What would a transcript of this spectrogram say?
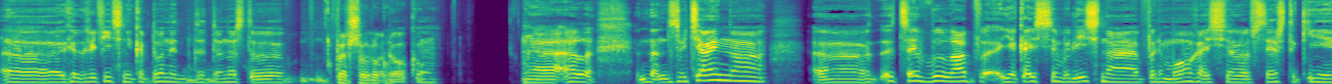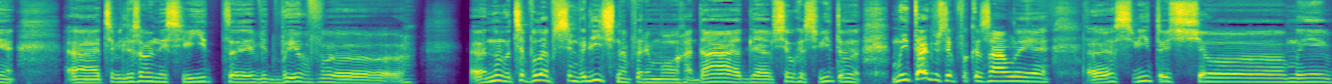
е, географічні кордони до 91-го року. року. Е, але звичайно. Е, це була б якась символічна перемога, що все ж таки е, цивілізований світ відбив. Ну, це була б символічна перемога да, для всього світу. Ми і так вже показали світу, що ми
